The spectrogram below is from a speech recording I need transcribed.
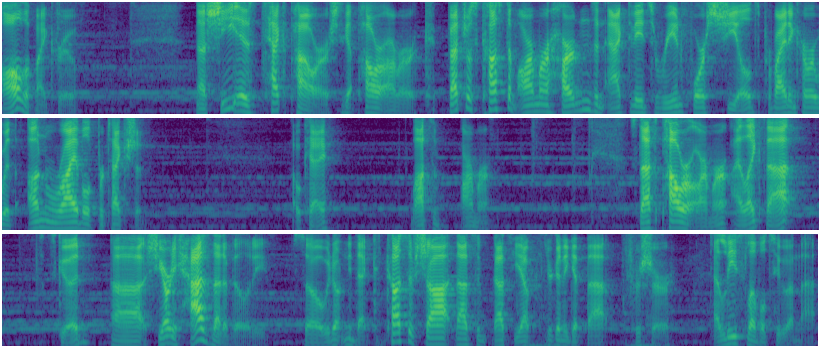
all of my crew. Now she is tech power. She's got power armor. Vetra's custom armor hardens and activates reinforced shields, providing her with unrivaled protection. Okay. Lots of armor. So that's power armor. I like that. That's good. Uh, she already has that ability. So we don't need that concussive shot. That's a, that's yep. You're gonna get that for sure. At least level two on that.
